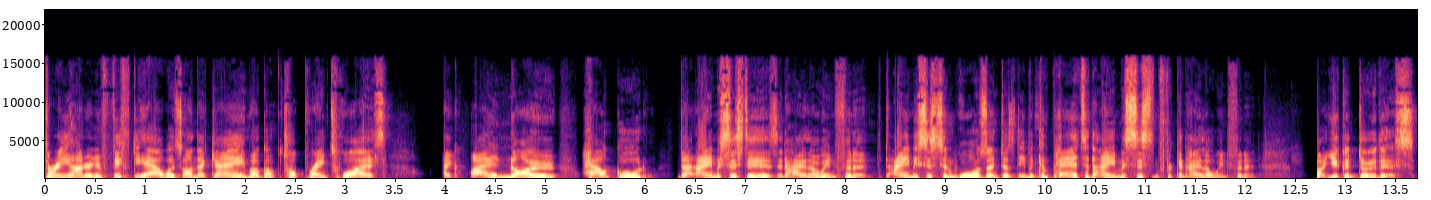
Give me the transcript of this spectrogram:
350 hours on that game. I got top ranked twice. Like, I know how good that aim assist is in Halo Infinite. The aim assist in Warzone doesn't even compare to the aim assist in freaking Halo Infinite. But you can do this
